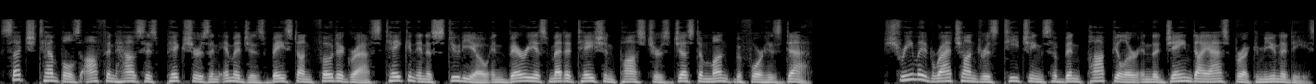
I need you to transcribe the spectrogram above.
Such temples often house his pictures and images based on photographs taken in a studio in various meditation postures just a month before his death. Srimad Rajchandra's teachings have been popular in the Jain diaspora communities,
